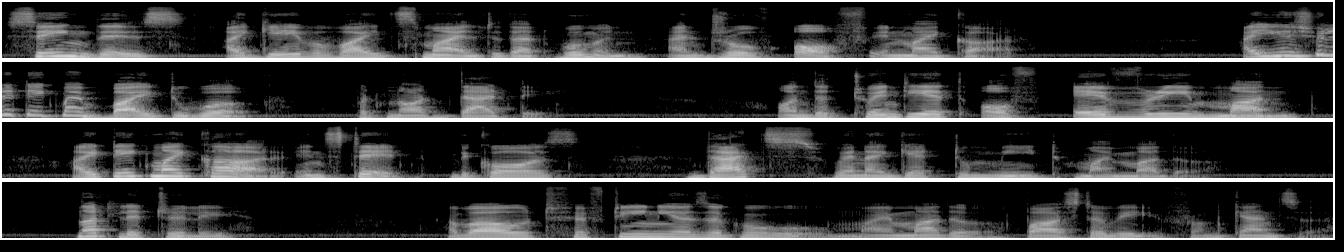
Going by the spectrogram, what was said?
Saying this, I gave a wide smile to that woman and drove off in my car. I usually take my bike to work, but not that day. On the 20th of every month, I take my car instead because that's when I get to meet my mother. Not literally. About 15 years ago, my mother passed away from cancer.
